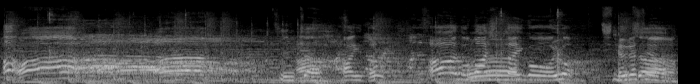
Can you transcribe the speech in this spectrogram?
아, 진짜. 아, 이 너, 아 너무 아쉽다 이거. 이거 제대로 했어요.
